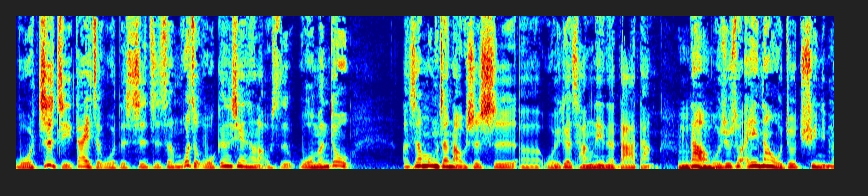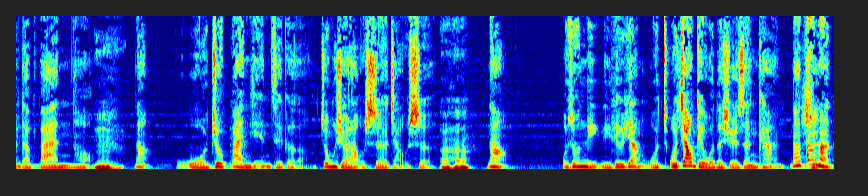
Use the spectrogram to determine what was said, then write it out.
我自己带着我的师资生，或者我跟现场老师，我们都。啊，像孟真老师是呃我一个常年的搭档，那我就说，哎，那我就去你们的班哈，嗯那我就扮演这个中学老师的角色。嗯哼那我说你你就让我我教给我的学生看。那当然，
